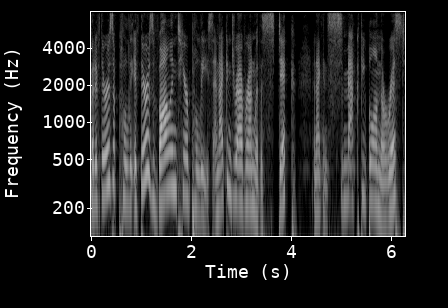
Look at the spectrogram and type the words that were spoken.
But if there is a poli- if there is volunteer police and I can drive around with a stick and I can smack people on the wrist,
